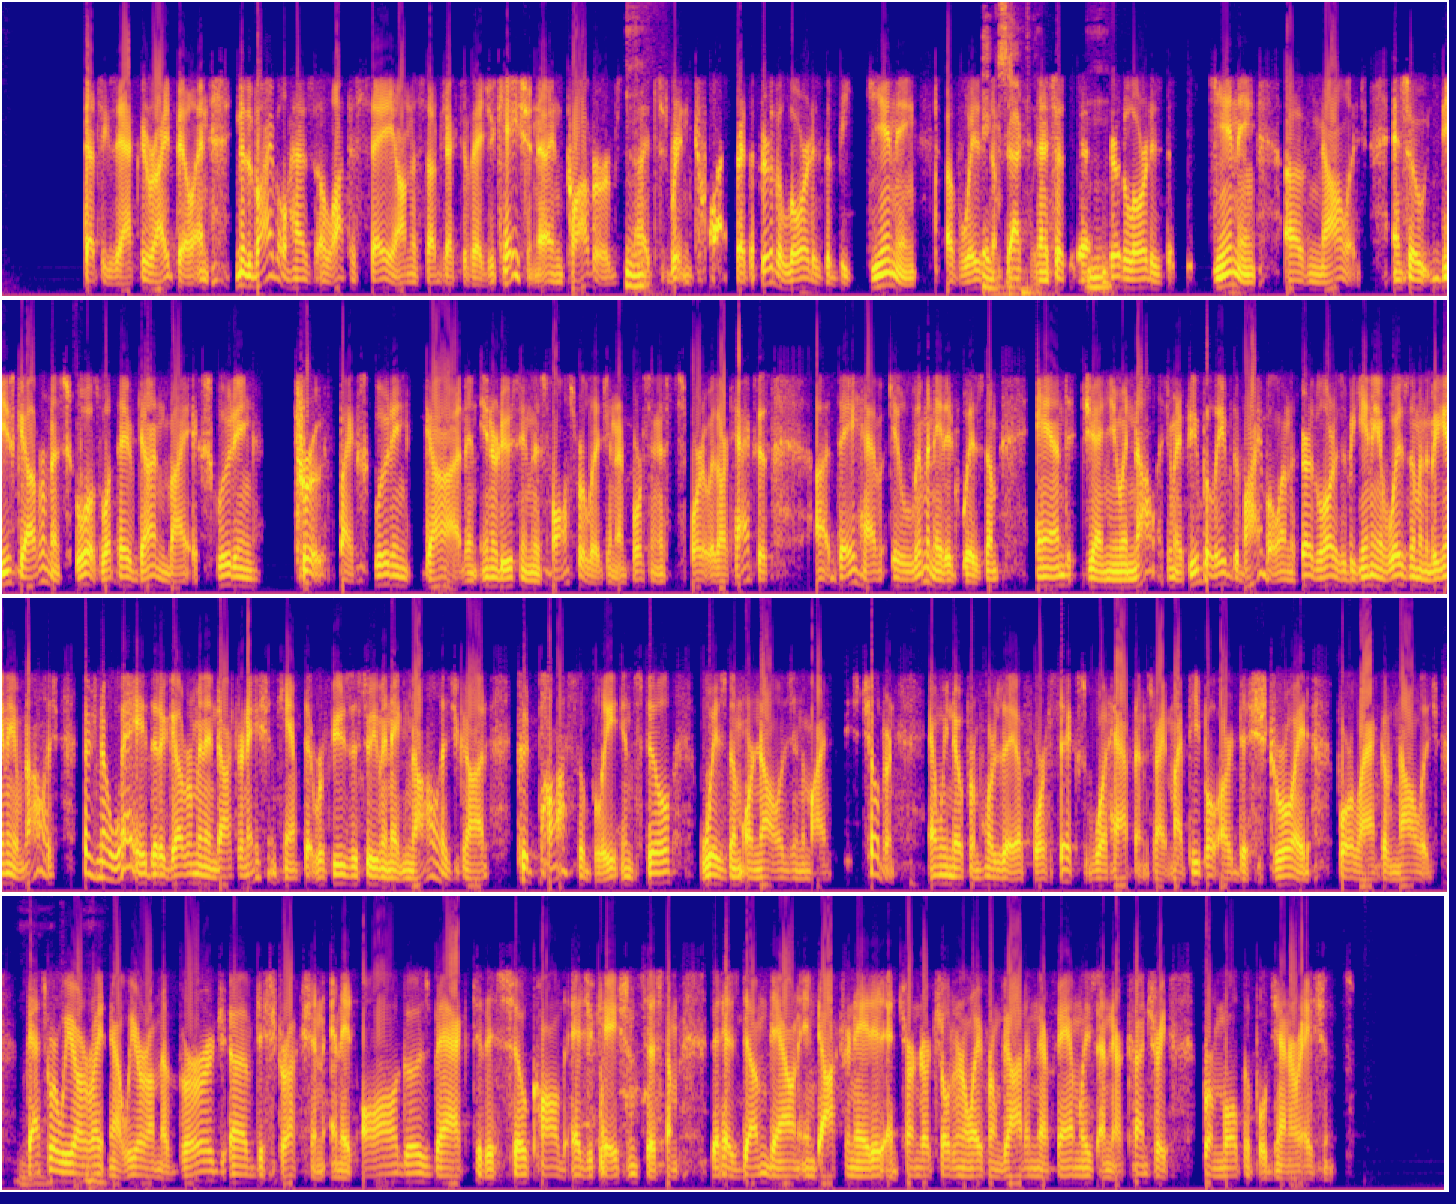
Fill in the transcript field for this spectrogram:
That's exactly right, Bill. And you know, the Bible has a lot to say on the subject of education. In Proverbs, mm-hmm. uh, it's written twice. Right, the fear of the Lord is the beginning of wisdom. Exactly. And it says the mm-hmm. fear of the Lord is the beginning of knowledge. And so these government schools, what they've done by excluding truth, by excluding God and introducing this false religion and forcing us to support it with our taxes, uh, they have eliminated wisdom and genuine knowledge. I mean, if you believe the Bible and the fear of the Lord is the beginning of wisdom and the beginning of knowledge, there's no way that a government indoctrination camp that refuses to even acknowledge God could possibly instill wisdom or knowledge in the minds children. And we know from Hosea 4 6 what happens, right? My people are destroyed for lack of knowledge. That's where we are right now. We are on the verge of destruction, and it all goes back to this so called education system that has dumbed down, indoctrinated, and turned our children away from God and their families and their country for multiple generations.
